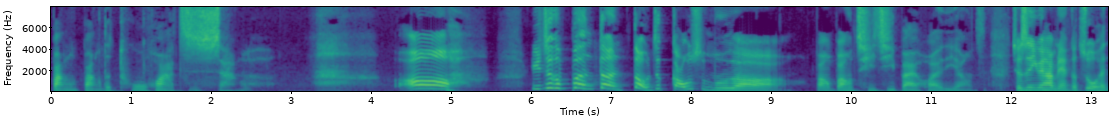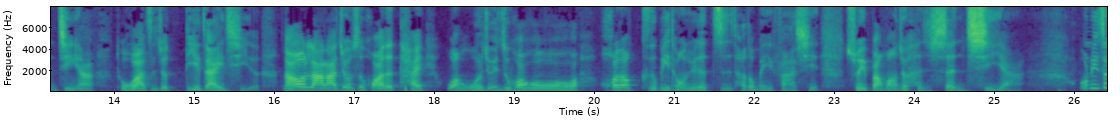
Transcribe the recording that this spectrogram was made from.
邦邦的图画纸上了。哦，你这个笨蛋，到底在搞什么啦？邦邦气急败坏的样子，就是因为他们两个坐很近啊。图画纸就叠在一起了，然后拉拉就是画的太忘我，就一直画画画画画，画到隔壁同学的纸他都没发现，所以邦邦就很生气呀。哦，你在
